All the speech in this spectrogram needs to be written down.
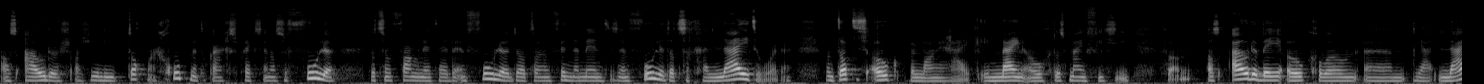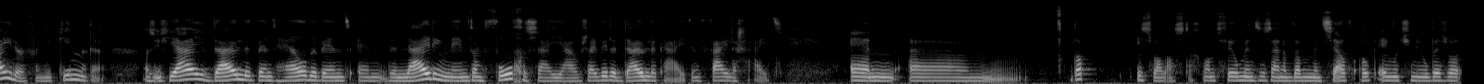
als ouders, als jullie toch maar goed met elkaar in gesprek zijn. Als ze voelen dat ze een vangnet hebben en voelen dat er een fundament is en voelen dat ze geleid worden. Want dat is ook belangrijk in mijn ogen, dat is mijn visie. Van, als ouder ben je ook gewoon um, ja, leider van je kinderen. Als jij duidelijk bent, helder bent en de leiding neemt, dan volgen zij jou. Zij willen duidelijkheid en veiligheid. En um, dat is wel lastig. Want veel mensen zijn op dat moment zelf ook emotioneel best wel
